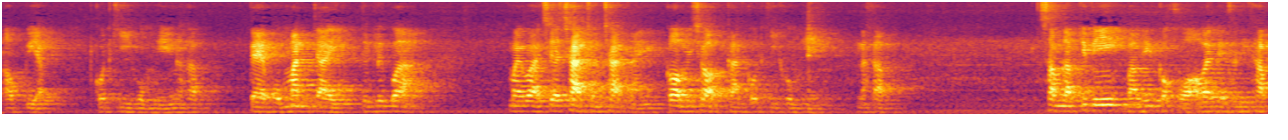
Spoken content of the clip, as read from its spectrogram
เอาเปรียบกดขี่ข่มเหงนะครับ แต่ผมมั่นใจลึกๆว่า ไม่ว่าเชื้อชาติชนชาติไหน ก็ไม่ชอบการกดขี่ข่มเหงนะครับสำหรับคลิปนี้บาวินก็ขอเอาไว้เป็นเท่านี้ครับ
